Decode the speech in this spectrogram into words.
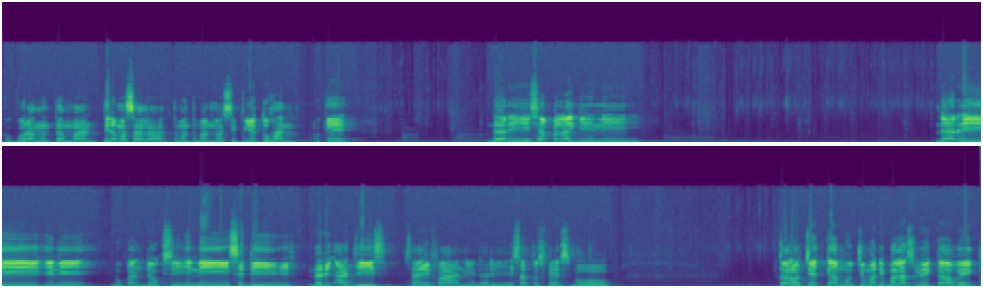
kekurangan teman, tidak masalah. Teman-teman masih punya Tuhan. Oke. Okay. Dari siapa lagi ini? Dari ini bukan jokes sih, ini sedih. Dari Aji Saifani dari status Facebook. Kalau chat kamu cuma dibalas WK WK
